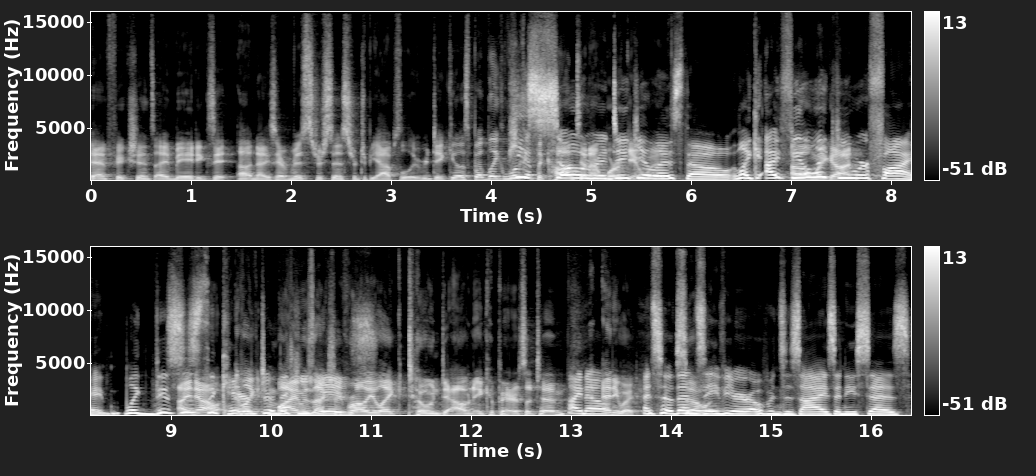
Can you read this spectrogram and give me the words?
fan fictions I made Exa- uh, not Xavier, Mr. Sinister to be absolutely ridiculous, but like look He's at the so content I'm working with. ridiculous, though. Like I feel Oh like you were fine. Like this is the and, character like, that mine was actually is. probably like toned down in comparison to him. I know. Anyway, and so then so- Xavier opens his eyes and he says,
